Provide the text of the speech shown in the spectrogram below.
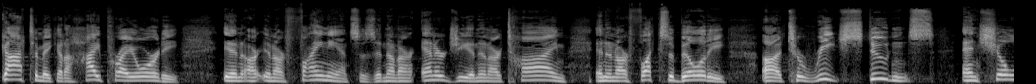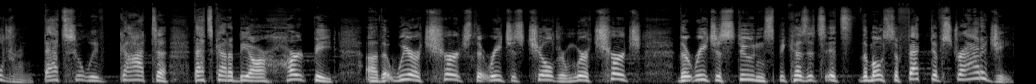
got to make it a high priority in our, in our finances and in our energy and in our time and in our flexibility uh, to reach students and children. That's who we've got to, that's got to be our heartbeat. Uh, that we're a church that reaches children. We're a church that reaches students because it's, it's the most effective strategy.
